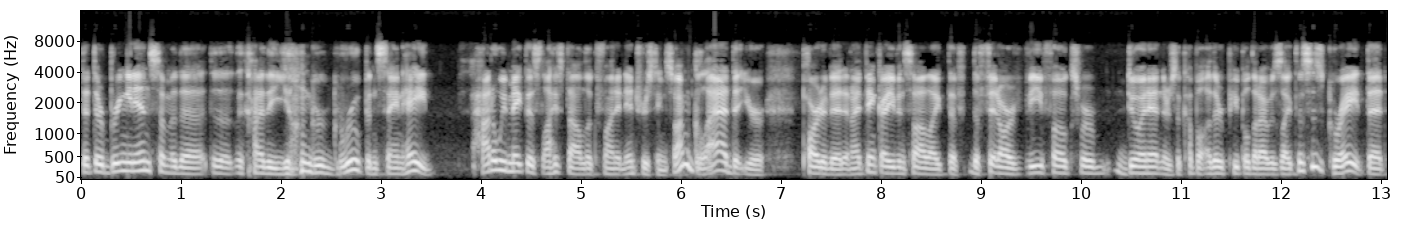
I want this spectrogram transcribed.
that they're bringing in some of the, the, the kind of the younger group and saying, hey, how do we make this lifestyle look fun and interesting? So I'm glad that you're part of it. And I think I even saw like the the Fit RV folks were doing it, and there's a couple other people that I was like, this is great that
